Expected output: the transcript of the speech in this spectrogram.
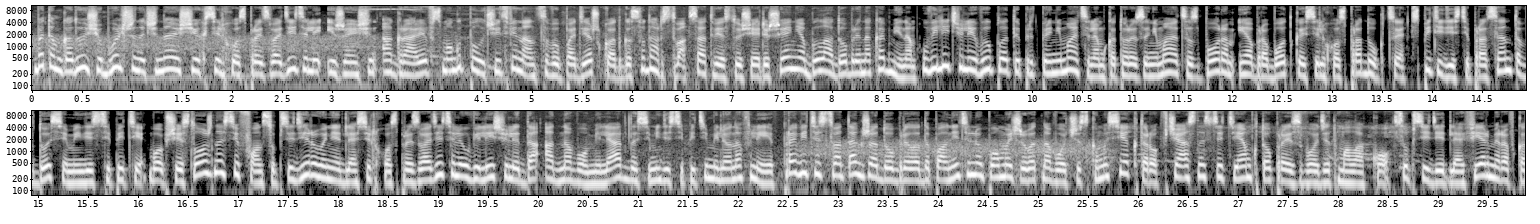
В этом году еще больше начинающих сельхозпроизводителей и женщин-аграриев смогут получить финансовую поддержку от государства. Соответствующее решение было одобрено Кабмином. Увеличили выплаты предпринимателям, которые занимаются сбором и обработкой сельхозпродукции с 50% до 75%. В общей сложности фонд субсидирования для сельхозпроизводителей увеличили до 1 миллиарда 75 миллионов леев. Правительство также одобрило дополнительную помощь животноводческому сектору, в частности тем, кто производит молоко. Субсидии для фермеров, которые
